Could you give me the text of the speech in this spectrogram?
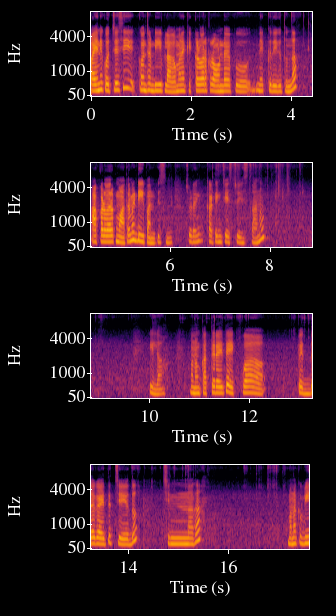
పైనకి వచ్చేసి కొంచెం డీప్ లాగా మనకి ఎక్కడ వరకు రౌండ్ వైపు నెక్ దిగుతుందో అక్కడ వరకు మాత్రమే డీప్ అనిపిస్తుంది. చూడండి కటింగ్ చేసి చూపిస్తాను. ఇలా మనం కత్తెర అయితే ఎక్కువ పెద్దగా అయితే చేయదు చిన్నగా మనకు వి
